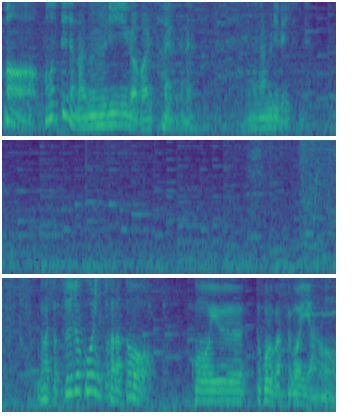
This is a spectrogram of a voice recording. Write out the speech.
まあこのステージは殴りが倍率入るんでね。殴りでいいですね。でもやっぱ通常降臨とかだとこういうところがすごいあの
